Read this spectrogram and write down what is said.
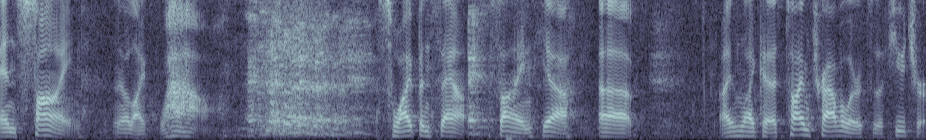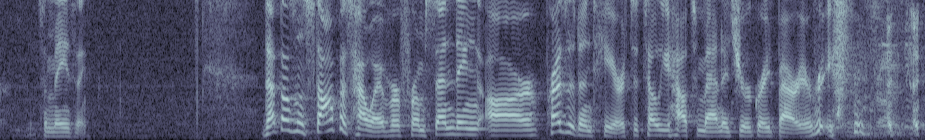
and sign. And they're like, wow. Swipe and sound, sign, yeah. Uh, I'm like a time traveler to the future. It's amazing. That doesn't stop us, however, from sending our president here to tell you how to manage your Great Barrier Reef.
